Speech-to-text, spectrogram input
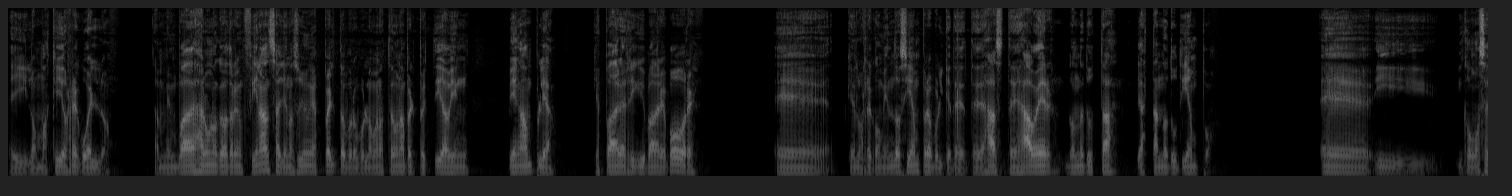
y los más que yo recuerdo. También voy a dejar uno que otro en finanzas. Yo no soy un experto, pero por lo menos tengo una perspectiva bien, bien amplia, que es Padre Rico y Padre Pobre. eh, que los recomiendo siempre porque te, te, dejas, te deja ver dónde tú estás gastando tu tiempo. Eh, y, cómo, se,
